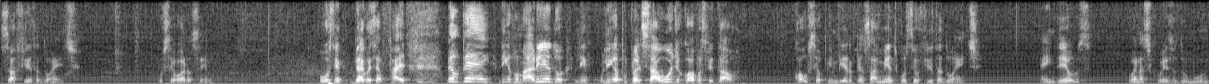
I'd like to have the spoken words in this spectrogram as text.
Sua filha está doente. Você ora ao Senhor? Ou você, primeira coisa que você faz, meu bem, liga para o marido, liga para o plano de saúde, corre para o hospital. Qual o seu primeiro pensamento quando seu filho está doente? É em Deus ou é nas coisas do mundo?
